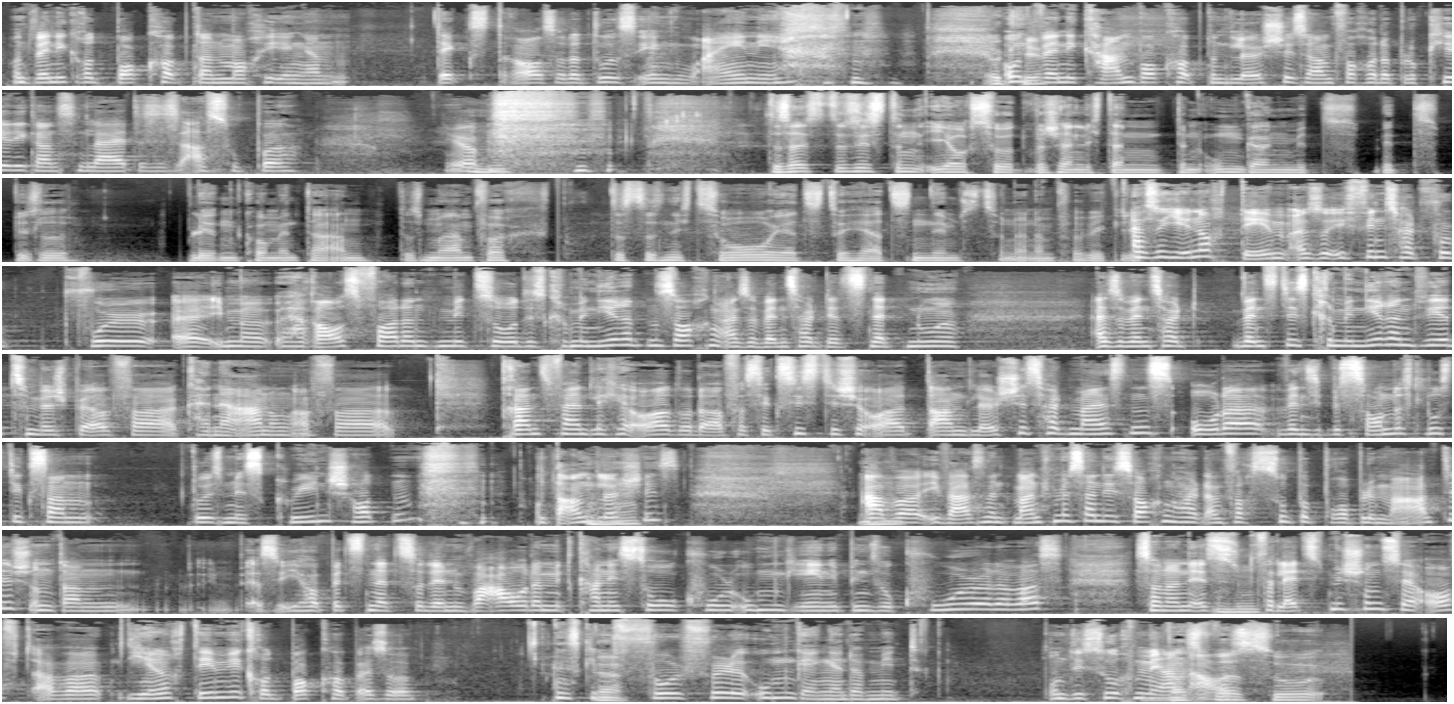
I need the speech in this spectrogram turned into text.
Und wenn ich gerade Bock habe, dann mache ich irgendeinen Text draus oder tue es irgendwo ein. Okay. Und wenn ich keinen Bock habe, dann lösche ich es einfach oder blockiere die ganzen Leute, das ist auch super. Ja. Mhm. Das heißt, das ist dann eh auch so wahrscheinlich dann den Umgang mit, mit ein bisschen blöden Kommentaren, dass man einfach, dass das nicht so jetzt zu Herzen nimmst, sondern einfach wirklich. Also je nachdem, also ich finde es halt voll, voll äh, immer herausfordernd mit so diskriminierenden Sachen. Also wenn es halt jetzt nicht nur, also wenn es halt, wenn es diskriminierend wird, zum Beispiel auf eine, keine Ahnung, auf eine transfeindliche Art oder auf eine sexistische Art, dann lösche ich es halt meistens. Oder wenn sie besonders lustig sind, tue ich es mir screenshotten und dann Mhm. lösche ich es. Aber ich weiß nicht, manchmal sind die Sachen halt einfach super problematisch und dann, also ich habe jetzt nicht so den Wow, damit kann ich so cool umgehen, ich bin so cool oder was, sondern es Mhm. verletzt mich schon sehr oft, aber je nachdem, wie ich gerade Bock habe, also es gibt Ja. voll viele Umgänge damit und ich suche mir einen Was war aus. so,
